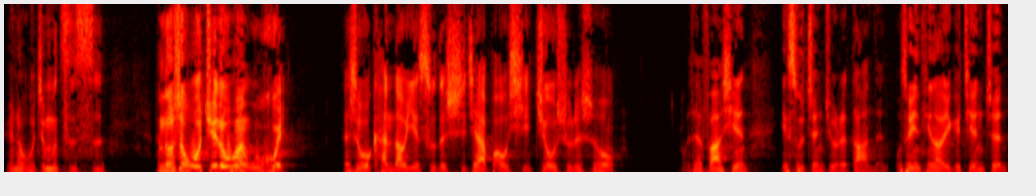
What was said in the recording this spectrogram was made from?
原来我这么自私。很多时候，我觉得我很污秽，但是我看到耶稣的十架宝血救赎的时候，我才发现耶稣拯救的大能。我最近听到一个见证，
